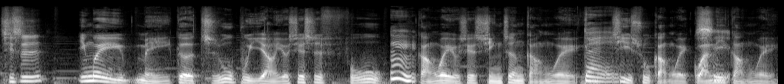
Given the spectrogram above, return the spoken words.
其实，因为每一个职务不一样，有些是服务岗位，嗯、有些行政岗位，对，技术岗位、管理岗位，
